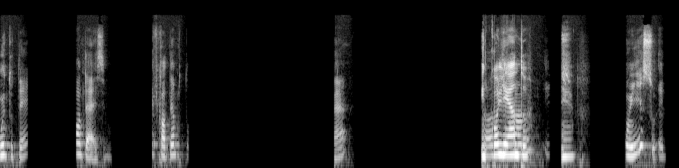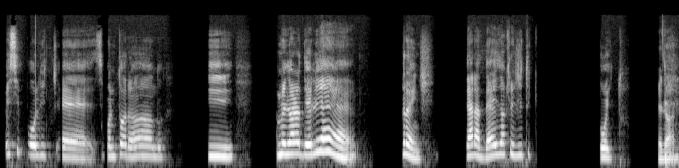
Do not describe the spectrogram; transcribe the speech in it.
muito tempo, o que acontece? Vai ficar o tempo todo. Né? Encolhendo. É. Com isso, ele foi se, é, se monitorando. E a melhora dele é grande. 0 a 10, eu acredito que 8. Melhor.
